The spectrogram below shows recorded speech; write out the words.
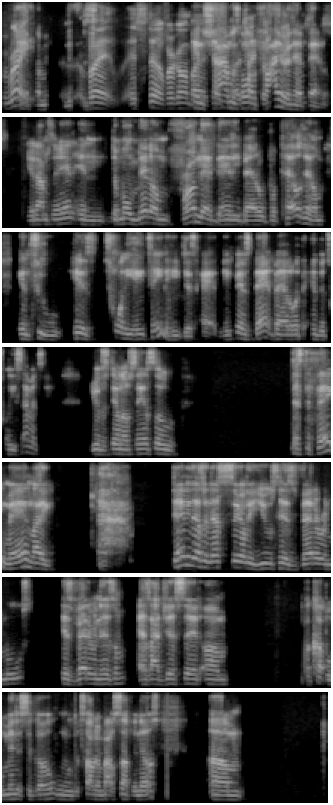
Right. Yeah, I mean, but it's still if we're going by and Shine was on fire in that battle. You know what I'm saying? And the momentum from that Danny battle propelled him into his 2018 that he just had. And he finished that battle at the end of 2017. You understand what I'm saying? So that's the thing, man. Like Danny doesn't necessarily use his veteran moves, his veteranism, as I just said um, a couple minutes ago when we were talking about something else. Um,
